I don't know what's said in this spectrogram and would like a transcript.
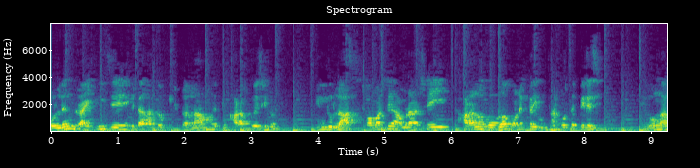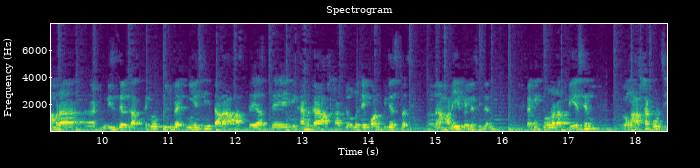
বললেন রাইটলি যে এটা হয়তো কিছুটা নাম একটু খারাপ হয়েছিল, কিন্তু লাস্ট ছ মাসে আমরা সেই হারানো গৌরব অনেকটাই উদ্ধার করতে পেরেছি। এবং আমরা টুরিস্টদের কাছ থেকেও ফিডব্যাক নিয়েছি, তারা আস্তে আস্তে এখানকার আসার জন্য যে কনফিডেন্সটা মানে হারিয়ে ফেলেছিলেন, সেটা কিন্তু ওনারা পেয়েছেন। এবং আশা করছি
